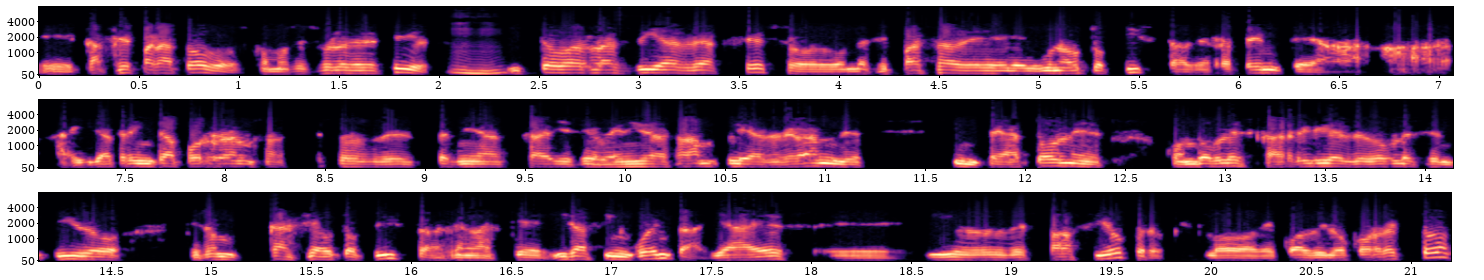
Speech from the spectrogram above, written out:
eh, café para todos, como se suele decir, y todas las vías de acceso donde se pasa de una autopista de repente a, a- a ir a 30 por hora en los accesos de determinadas calles y avenidas amplias, grandes, sin peatones, con dobles carriles de doble sentido, que son casi autopistas, en las que ir a 50 ya es eh, ir despacio, pero que es lo adecuado y lo correcto,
